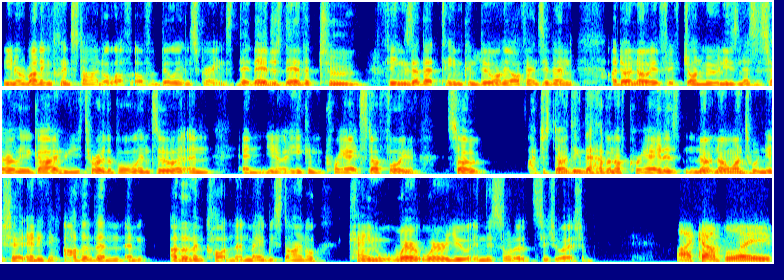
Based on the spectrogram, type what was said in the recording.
you know running Clint Steindl off, off a billion screens. They're, just they're the two things that that team can do on the offensive end. I don't know if if John Mooney's necessarily a guy who you throw the ball into and and you know he can create stuff for you. So I just don't think they have enough creators. No no one to initiate anything other than and other than Cotton and maybe Steindl. Kane, where where are you in this sort of situation? I can't believe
